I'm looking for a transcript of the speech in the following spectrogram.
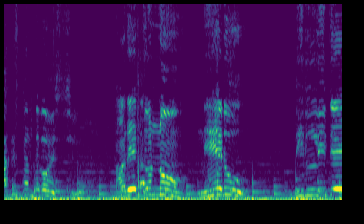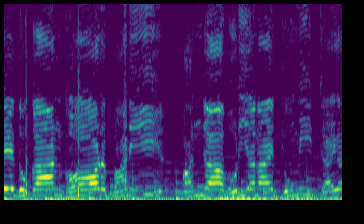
পাকিস্তান থেকেও এসেছিল। তাদের জন্য নেহেরু দিল্লিতে দোকান ঘর বাড়ি পাঞ্জাব হরিয়ানায় জমি জায়গা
